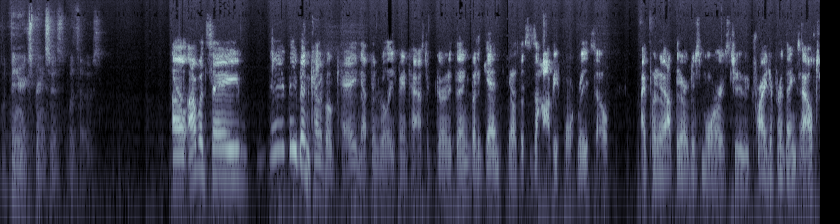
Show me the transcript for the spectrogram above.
what's been your experiences with those? Uh, I would say they've been kind of okay. Nothing really fantastic or anything. But again, you know, this is a hobby for me, so I put it out there just more as to try different things out.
